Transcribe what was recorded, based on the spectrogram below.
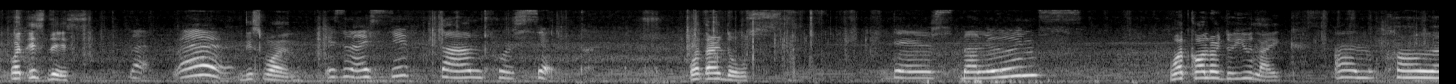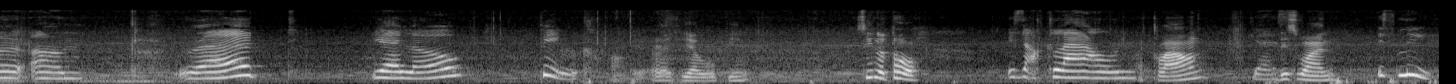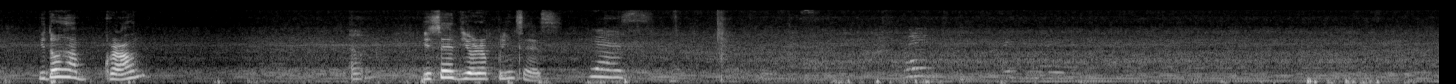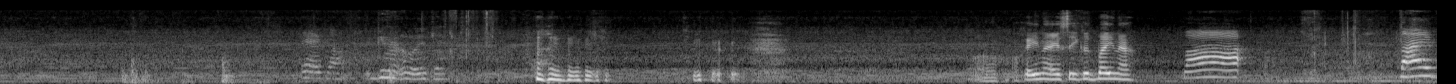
What is this? Where This one. is my sit down for sit? What are those? There's balloons. What color do you like? um color um red, yellow, pink. Okay, red, yellow, pink. Sino to? It's a clown. A clown? Yes. This one. It's me. You don't have crown? Oh. You said you're a princess. Yes. There you go. Give. Oh, okay na, say goodbye na. Bye. Bye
